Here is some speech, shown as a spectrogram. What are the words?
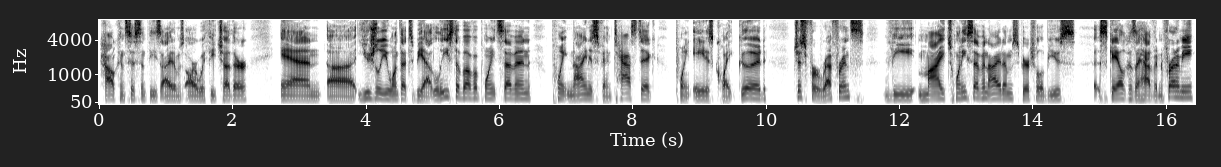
how consistent these items are with each other. And uh, usually, you want that to be at least above a 0.7. 0.9 is fantastic. 0.8 is quite good. Just for reference, the my 27 item spiritual abuse scale, because I have it in front of me,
